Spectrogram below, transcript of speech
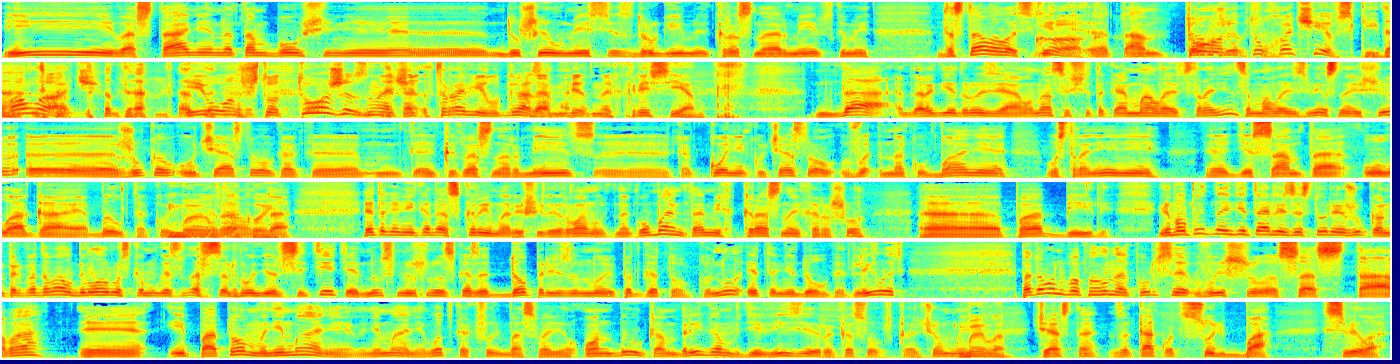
и восстание на Тамбовщине э, душил вместе с другими красноармейскими доставалось как? Антона. Том же Тухачевский, да, палач. Да, да, да, И да, он да. что, тоже, значит, да, травил газом да. бедных крестьян? Да, дорогие друзья, у нас еще такая малая страница, малоизвестная еще. Э, Жуков участвовал как, э, как красноармеец, э, как конник, участвовал в, на Кубани в устранении десанта Улагая. Был такой Был генерал. Такой. Да. Это они когда с Крыма решили рвануть на Кубань, там их красные хорошо э, побили. Любопытная деталь из истории Жука. Он преподавал в Белорусском государственном университете, ну, смешно сказать, до призывную подготовку. Ну, это недолго длилось. Потом он попал на курсы высшего состава Э, и потом, внимание, внимание, вот как судьба сводил. Он был комбригом в дивизии Рокоссовского, о чем мы Было. часто, как вот судьба свела.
